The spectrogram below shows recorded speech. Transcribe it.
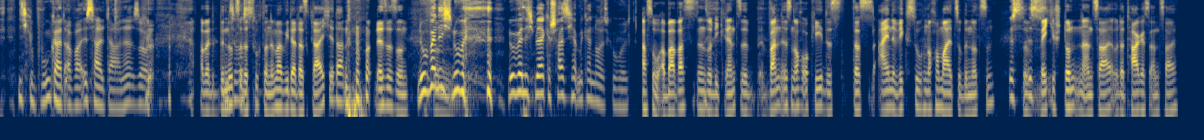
nicht gebunkert, aber ist halt da, ne? So. Aber sowas- das Tuch dann immer wieder das gleiche dann? das ist so ein. Nur wenn so ich, ein- nur, wenn- nur wenn ich merke, scheiße, ich habe mir kein neues geholt. Ach so, aber was ist denn so die Grenze? Wann ist noch okay, das, das eine Wichstuch noch einmal zu benutzen? Ist, So, ist, welche Stundenanzahl oder Tagesanzahl?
